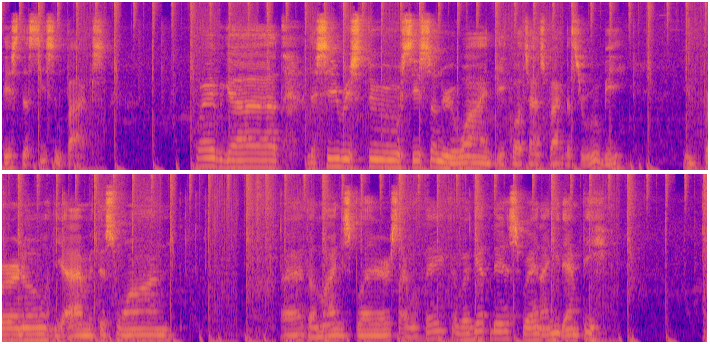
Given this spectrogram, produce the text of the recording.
This the season packs. Well, we got the series 2 season rewind equal chance pack. That's Ruby. Inferno, the Amethyst one. Uh, I don't mind these players. I will take. I will get this when I need empty. Oh,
